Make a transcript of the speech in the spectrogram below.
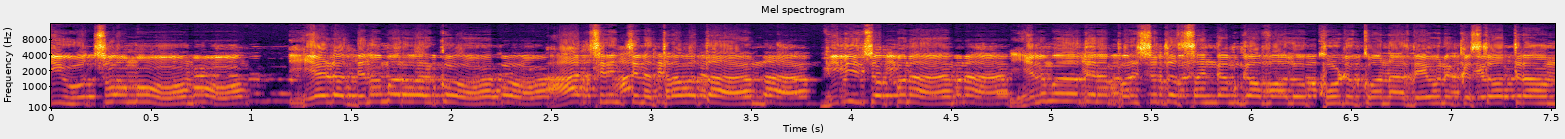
ఈ ఉత్సవము ఏడో దినముల వరకు ఆచరించిన తర్వాత విధి చొప్పున ఎనిమిదో దిన పరిశుద్ధ సంఘంగా వాళ్ళు కూడుకున్న దేవునికి స్తోత్రం.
